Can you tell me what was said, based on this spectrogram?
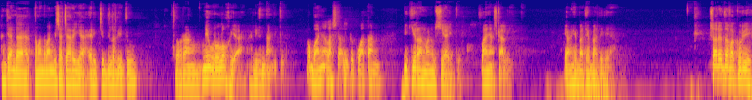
Nanti Anda teman-teman bisa cari ya Eric Judler itu seorang neurolog ya ahli tentang itu. Oh banyaklah sekali kekuatan pikiran manusia itu. Banyak sekali. Yang hebat-hebat itu ya. Syariat tafakuri.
